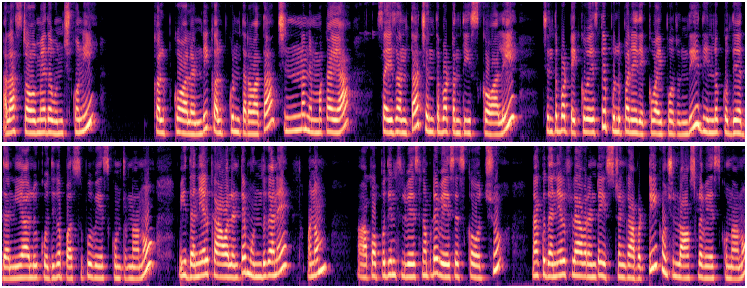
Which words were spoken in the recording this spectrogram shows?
అలా స్టవ్ మీద ఉంచుకొని కలుపుకోవాలండి. కలుపుకున్న తర్వాత చిన్న నిమ్మకాయ సైజ్ అంతా చింతబొట్టను తీసుకోవాలి. చింతపట్టు ఎక్కువ వేస్తే పులుపు అనేది ఎక్కువ అయిపోతుంది దీనిలో కొద్దిగా ధనియాలు కొద్దిగా పసుపు వేసుకుంటున్నాను. మీకు ధనియాలు కావాలంటే ముందుగానే మనం పప్పు దినుసులు వేసినప్పుడే వేసేసుకోవచ్చు. నాకు ధనియాల ఫ్లేవర్ అంటే ఇష్టం కాబట్టి కొంచెం లాస్ట్లో వేసుకున్నాను.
